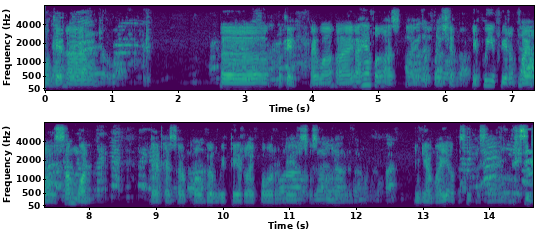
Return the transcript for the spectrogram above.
Okay. Um, uh, okay. I want. I, I have a ask. I have a question. If we vir- viral someone that has a problem with their life or their sosial dunia maya apa sih bahasa Inggrisnya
